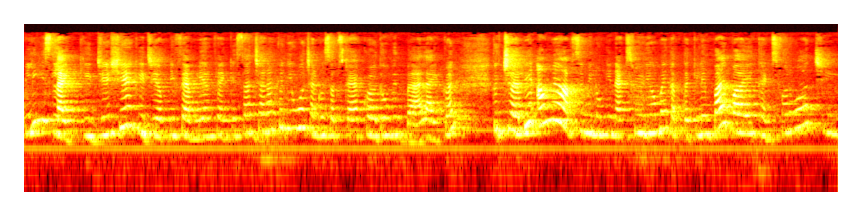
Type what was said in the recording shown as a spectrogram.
प्लीज़ लाइक कीजिए शेयर कीजिए अपनी फैमिली एंड फ्रेंड के साथ। चैनल पर न्यू हो, चैनल को सब्सक्राइब कर दो विद बेल आइकन तो चलिए, अब मैं आपसे मिलूँगी नेक्स्ट वीडियो में। तब तक के लिए bye bye thanks for watching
